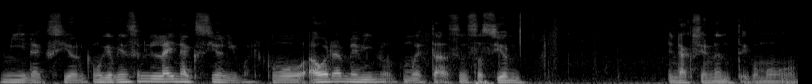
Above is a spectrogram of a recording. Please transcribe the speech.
Mi inacción, como que pienso en la inacción igual, como ahora me vino como esta sensación inaccionante, como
